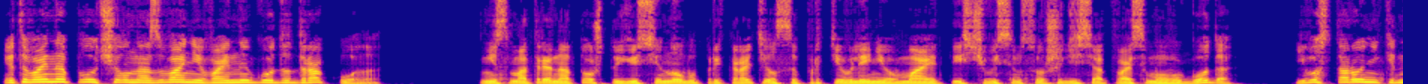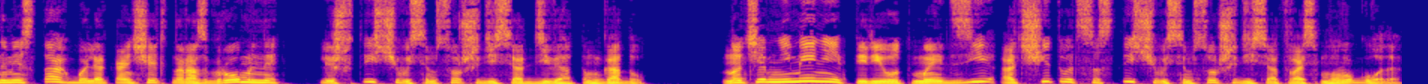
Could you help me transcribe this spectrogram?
Эта война получила название «Войны года дракона». Несмотря на то, что Юсинобу прекратил сопротивление в мае 1868 года, его сторонники на местах были окончательно разгромлены лишь в 1869 году. Но тем не менее, период Мэйдзи отсчитывается с 1868 года.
